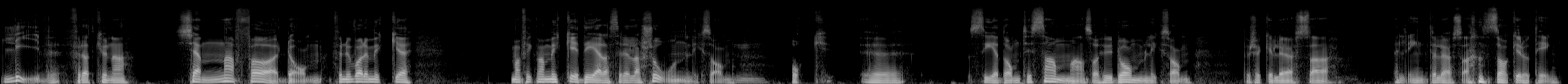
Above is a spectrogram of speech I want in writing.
liv för att kunna känna för dem. För nu var det mycket, man fick vara mycket i deras relation liksom Mm. och eh, se dem tillsammans och hur de liksom försöker lösa, eller inte lösa, saker och ting.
